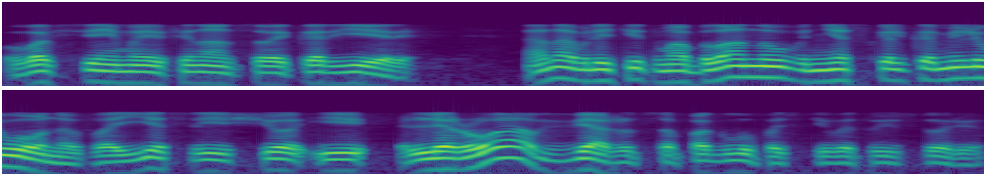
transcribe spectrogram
во всей моей финансовой карьере. Она влетит Маблану в несколько миллионов, а если еще и Леруа ввяжется по глупости в эту историю...»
